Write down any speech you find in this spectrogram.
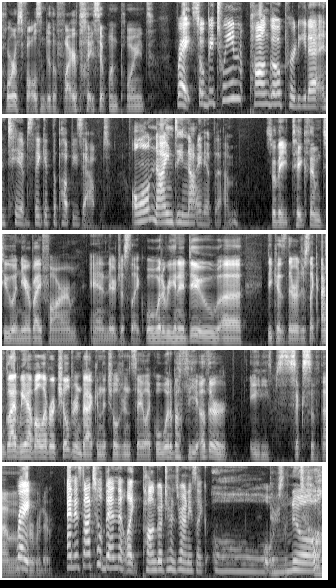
Horace falls into the fireplace at one point. Right. So between Pongo, Perdita, and Tibbs, they get the puppies out. All 99 of them. So they take them to a nearby farm, and they're just like, "Well, what are we gonna do?" Uh, because they're just like, "I'm glad we have all of our children back," and the children say like, "Well, what about the other 86 of them Right. or whatever?" And it's not till then that like Pongo turns around. He's like, "Oh There's no!"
